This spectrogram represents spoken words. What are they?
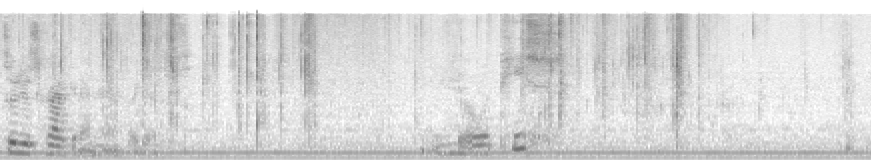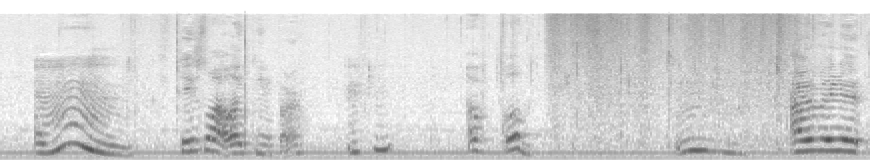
So just crack it in half, I guess. A piece. Mmm. Tastes a lot like peanut butter. Mm-hmm. Oh, good. Mm. I would rate it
